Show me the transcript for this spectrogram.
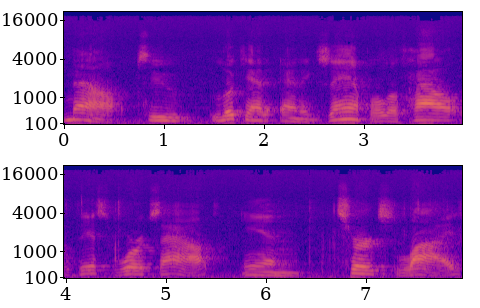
Now, to look at an example of how this works out in church life,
